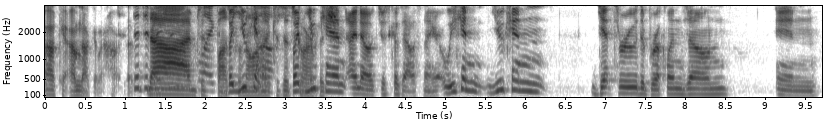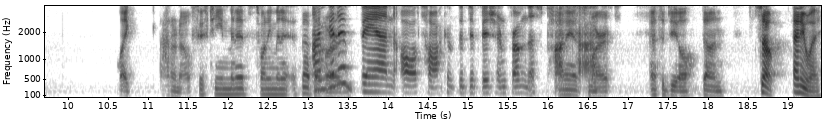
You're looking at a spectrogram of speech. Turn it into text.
okay. I'm not gonna hard that. The Division Nah, I'm just like, busting But you on can- it because it's but garbage. you can. I know, just because Alex not here, we can. You can get through the Brooklyn zone in like I don't know, 15 minutes, 20 minutes. It's not that I'm hard. gonna ban all talk of the division from this I think podcast. that's smart. That's a deal. Done. So anyway,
